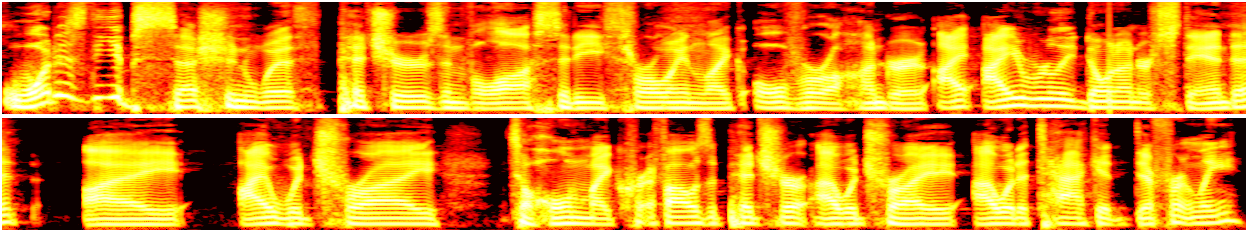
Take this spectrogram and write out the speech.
What is the obsession with pitchers and velocity throwing like over a hundred? I I really don't understand it. I I would try to hone my if I was a pitcher, I would try I would attack it differently.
